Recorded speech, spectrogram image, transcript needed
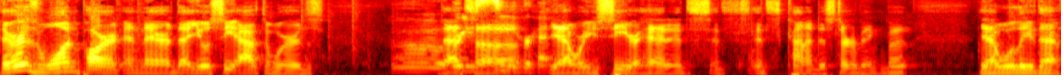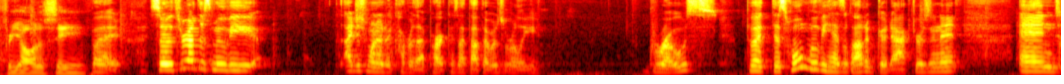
there is one part in there that you'll see afterwards. where you uh, see her head. Yeah, where you see her head. It's it's it's kind of disturbing, but yeah, we'll leave that for y'all to see. But so throughout this movie, I just wanted to cover that part because I thought that was really gross. But this whole movie has a lot of good actors in it, and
